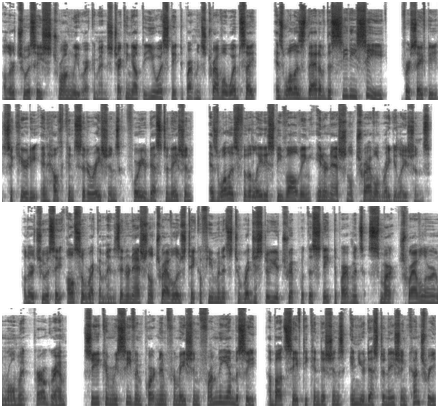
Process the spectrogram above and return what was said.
Alert USA strongly recommends checking out the U.S. State Department's travel website as well as that of the CDC for safety, security, and health considerations for your destination, as well as for the latest evolving international travel regulations. Alert USA also recommends international travelers take a few minutes to register your trip with the State Department's Smart Traveler Enrollment Program so you can receive important information from the Embassy about safety conditions in your destination country,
